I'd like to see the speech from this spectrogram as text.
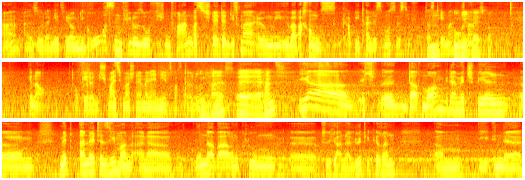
Ja? Also da geht es wieder um die großen philosophischen Fragen. Was stellt er diesmal? Irgendwie Überwachungskapitalismus ist die, das mhm. Thema. Google, diesmal? Facebook. Genau. Okay, dann schmeiß ich mal schnell mein Handy ins Wasser. Und Hannes? Äh, Hans? Ja, ich äh, darf morgen wieder mitspielen ähm, mit Annette Simon, einer wunderbaren, klugen äh, Psychoanalytikerin die in der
